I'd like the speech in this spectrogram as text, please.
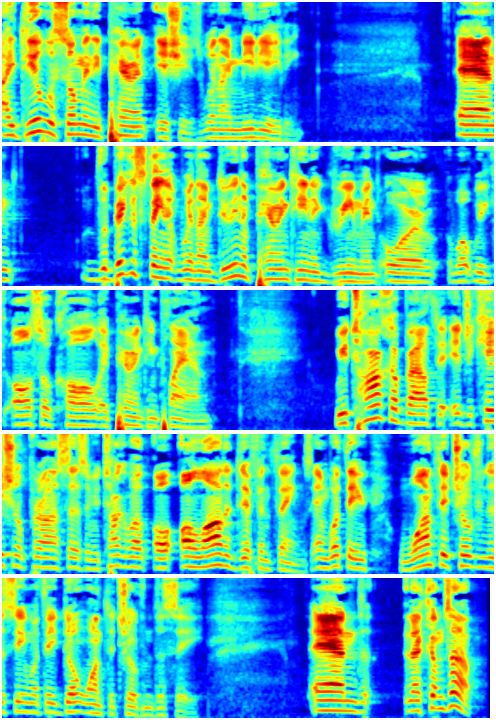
I deal with so many parent issues when I'm mediating. And the biggest thing that when I'm doing a parenting agreement or what we also call a parenting plan, we talk about the educational process and we talk about a, a, lot of different things and what they want their children to see and what they don't want the children to see. And that comes up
